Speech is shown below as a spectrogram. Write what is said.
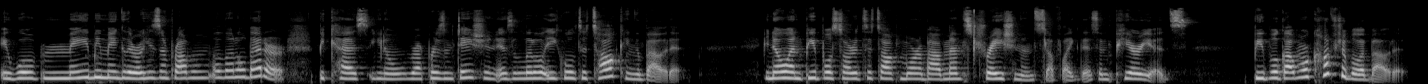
it will maybe make the racism problem a little better because you know representation is a little equal to talking about it. You know when people started to talk more about menstruation and stuff like this and periods people got more comfortable about it.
